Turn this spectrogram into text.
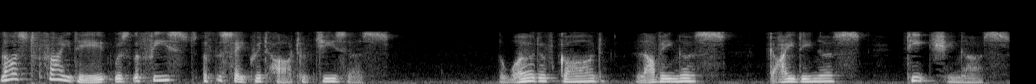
Last Friday was the feast of the Sacred Heart of Jesus. The Word of God loving us, guiding us, teaching us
